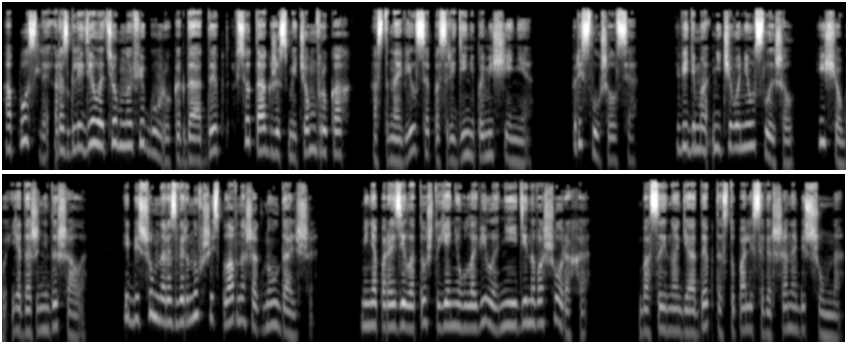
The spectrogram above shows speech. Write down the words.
а после разглядела темную фигуру, когда адепт все так же с мечом в руках остановился посредине помещения. Прислушался. Видимо, ничего не услышал. Еще бы, я даже не дышала. И, бесшумно развернувшись, плавно шагнул дальше. Меня поразило то, что я не уловила ни единого шороха. Босые ноги адепта ступали совершенно бесшумно.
